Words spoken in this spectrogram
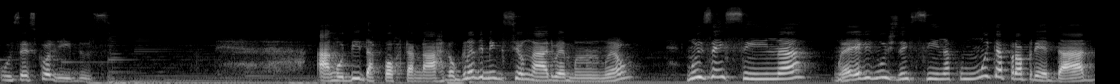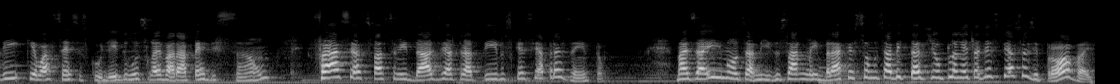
os escolhidos. Aludida à porta larga, o grande missionário Emmanuel nos ensina, né? ele nos ensina com muita propriedade que o acesso escolhido nos levará à perdição, face às facilidades e atrativos que se apresentam. Mas aí, irmãos amigos, vale lembrar que somos habitantes de um planeta de expiações e provas.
